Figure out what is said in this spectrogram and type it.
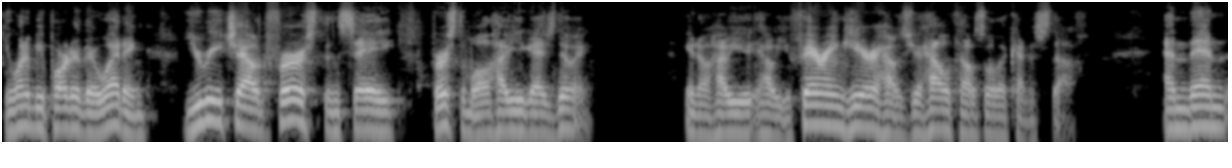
you want to be part of their wedding you reach out first and say first of all how are you guys doing you know how you how are you faring here how's your health how's all that kind of stuff and then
